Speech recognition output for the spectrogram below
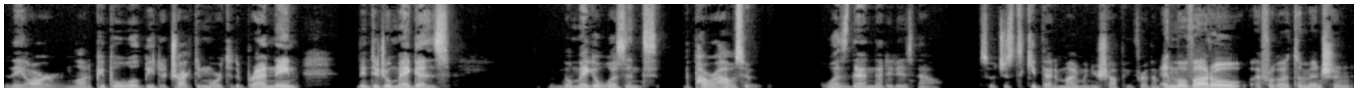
they are. a lot of people will be attracted more to the brand name. Vintage Omegas. Omega wasn't the powerhouse it was then that it is now. So just to keep that in mind when you're shopping for them. And Movado, I forgot to mention,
